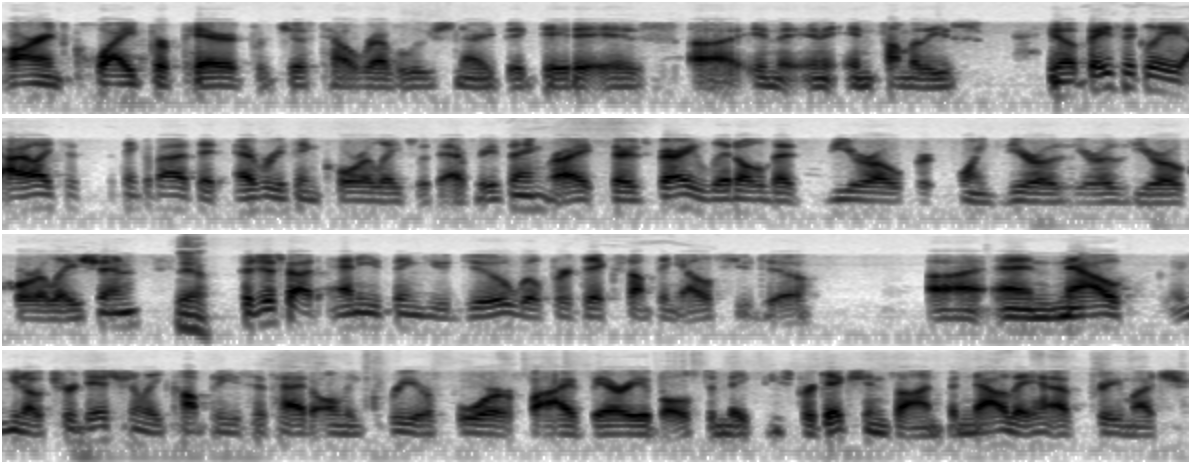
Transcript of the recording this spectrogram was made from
aren't quite prepared for just how revolutionary big data is uh, in, the, in in some of these you know, basically, I like to think about it that everything correlates with everything, right? There's very little that's zero point zero zero zero correlation. Yeah. So just about anything you do will predict something else you do. Uh, and now, you know, traditionally companies have had only three or four or five variables to make these predictions on, but now they have pretty much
